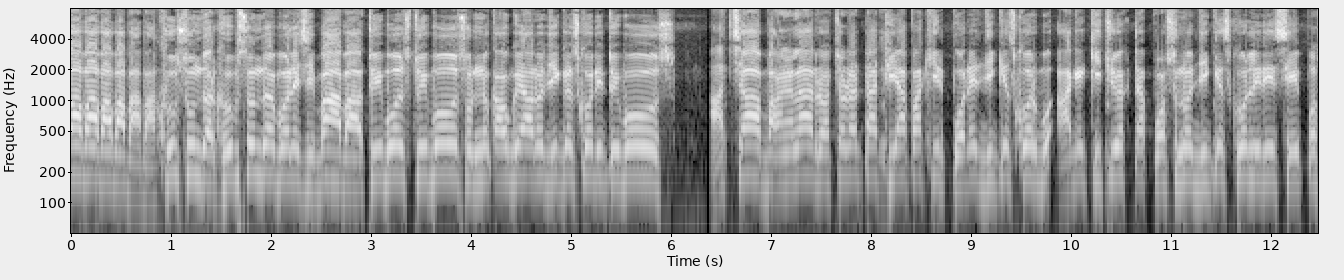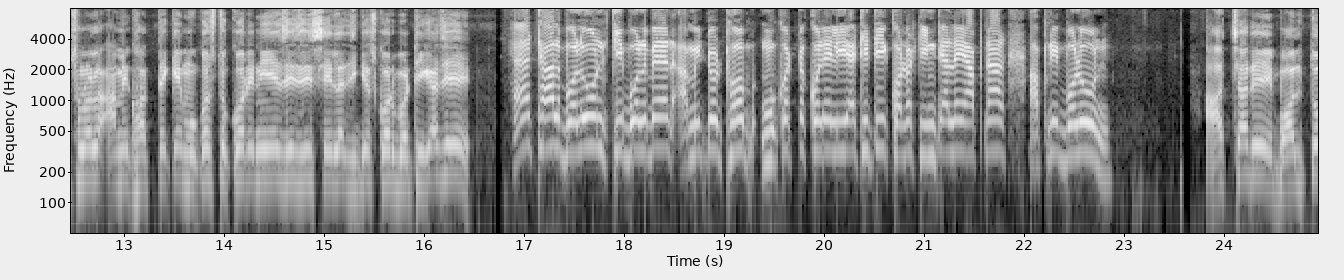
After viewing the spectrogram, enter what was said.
বাবা বাবা বাবা, খুব সুন্দর খুব সুন্দর বলেছি, বাবা, তুই বস তুই বস, অন্য কাউকে আরও জিজ্ঞেস করি, তুই বস। আচ্ছা বাংলার রচনাটা টিয়া পাখির পরে জিজ্ঞেস করব। আগে কিছু একটা প্রশ্ন জিজ্ঞেস করলি রে, সেই প্রশ্নগুলো আমি ঘর থেকে মুখস্থ করে নিয়ে এসেছি সেইগুলা জিজ্ঞেস করব ঠিক আছে? হ্যাঁ ঠাল বলুন কি বলবেন? আমি তো ঠোপ মুকট্ট করে ঠিকই কোনো চিন্তা নেই আপনার। আপনি বলুন। আচ্ছা রে বলতো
